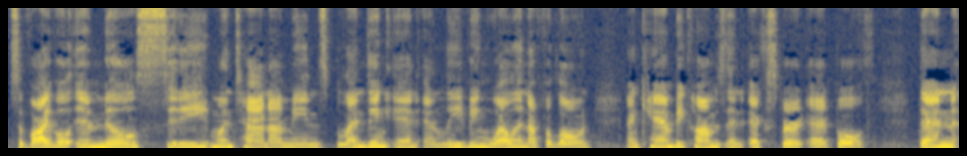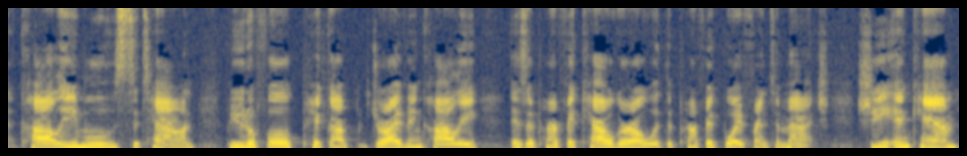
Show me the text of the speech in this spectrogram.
Survival in Miles City, Montana means blending in and leaving well enough alone, and Cam becomes an expert at both. Then Coley moves to town. Beautiful pickup driving Coley is a perfect cowgirl with the perfect boyfriend to match. She and Cam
